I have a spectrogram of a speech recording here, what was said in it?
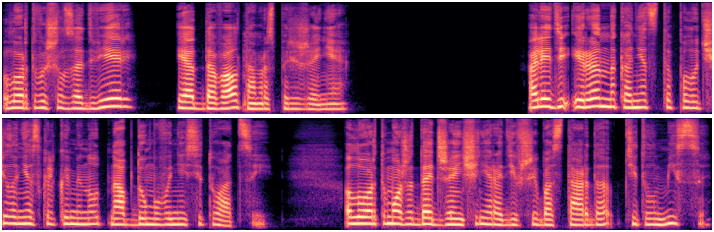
Лорд вышел за дверь, и отдавал там распоряжения. А леди Ирен наконец-то получила несколько минут на обдумывание ситуации. Лорд может дать женщине, родившей бастарда, титул миссы,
